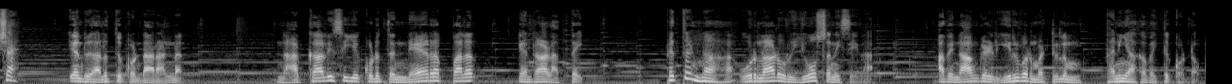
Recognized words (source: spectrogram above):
ச்சே என்று அறுத்து கொண்டார் அண்ணன். நாற்காலி செய்ய கொடுத்த நேர பலன் என்றாள் அத்தை. பெத்தண்ணா ஒரு நாள் ஒரு யோசனை செய்தார். அதை நாங்கள் இருவர் மட்டிலும் தனியாக வைத்துக் கொண்டோம்.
